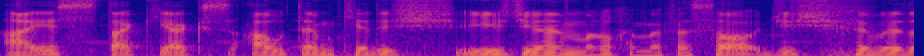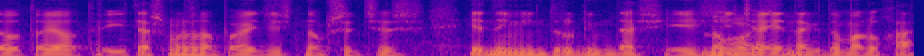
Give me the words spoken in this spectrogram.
A jest tak jak z autem kiedyś jeździłem maluchem FSO, dziś hybrydą Toyoty. I też można powiedzieć, no przecież jednym i drugim da się jeździć, a właśnie. jednak do malucha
